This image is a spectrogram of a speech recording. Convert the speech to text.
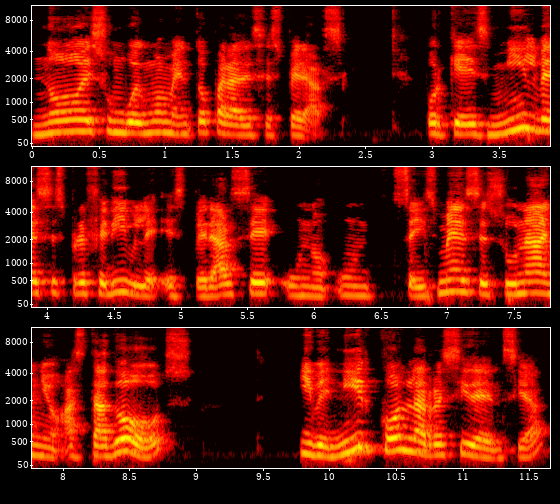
no es un buen momento para desesperarse porque es mil veces preferible esperarse uno, un seis meses, un año, hasta dos, y venir con la residencia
